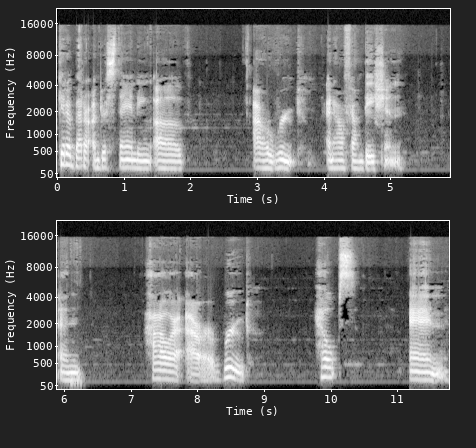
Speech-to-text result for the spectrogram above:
get a better understanding of our root and our foundation and how our, our root helps and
